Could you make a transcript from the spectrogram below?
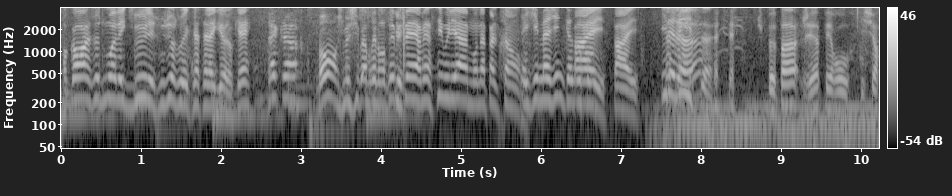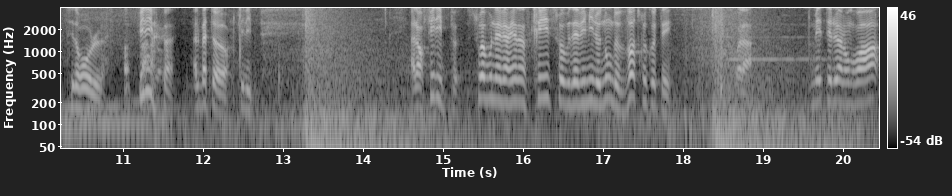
Encore un jeu de mots avec bulle et je vous jure, je vous l'éclate à la gueule, ok? D'accord. Bon, je me suis pas présenté, mais Super, merci William, on n'a pas le temps. Et j'imagine que vous Pareil, pareil. Il est là. Je peux pas, j'ai apéro. T-shirt si drôle. Philippe, Albator, Philippe. Alors Philippe, soit vous n'avez rien inscrit, soit vous avez mis le nom de votre côté. Voilà. Mettez-le à l'endroit.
